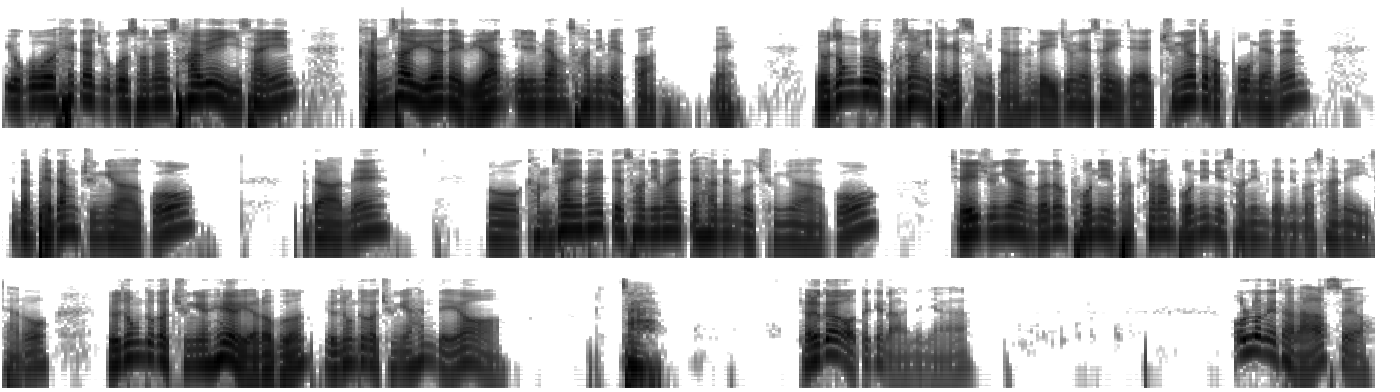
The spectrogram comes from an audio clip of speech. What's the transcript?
요거 해가지고서는 사회 이사인 감사위원회 위원 일명 선임의 건. 네. 요 정도로 구성이 되겠습니다. 근데 이 중에서 이제 중요도로 보면은 일단 배당 중요하고, 그 다음에 요 감사인 할 때 선임할 때 하는 거 중요하고, 제일 중요한 거는 본인, 박철환 본인이 선임되는 거 사내 이사로. 요 정도가 중요해요, 여러분. 요 정도가 중요한데요. 자, 결과가 어떻게 나왔느냐. 언론에 다 나왔어요.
